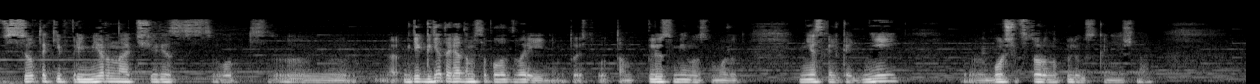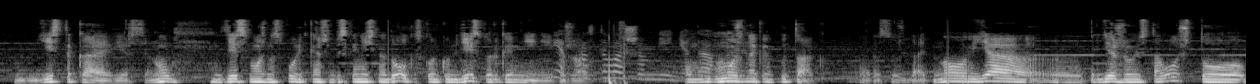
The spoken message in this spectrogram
все-таки примерно через вот э, где, где-то рядом с оплодотворением. То есть вот там плюс-минус может несколько дней – больше в сторону плюс, конечно. Есть такая версия. Ну, здесь можно спорить, конечно, бесконечно долго. Сколько людей, столько и мнений, Нет, пожалуйста. просто ваше мнение, М- да. Можно как бы так рассуждать. Но я э, придерживаюсь того, что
